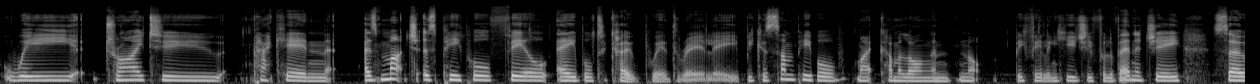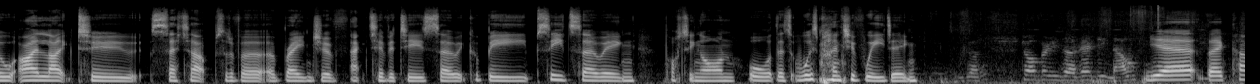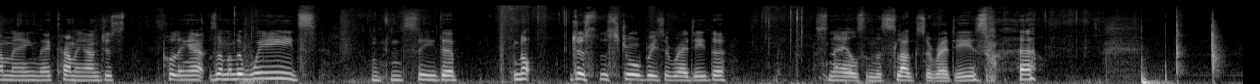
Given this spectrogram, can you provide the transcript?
We try to pack in as much as people feel able to cope with, really, because some people might come along and not be feeling hugely full of energy. So I like to set up sort of a, a, range of activities. So it could be seed sowing, potting on, or there's always plenty of weeding. The strawberries are ready now. Yeah, they're coming. They're coming. I'm just pulling out some of the weeds. You can see the not just the strawberries are ready. The snails and the slugs are ready as well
